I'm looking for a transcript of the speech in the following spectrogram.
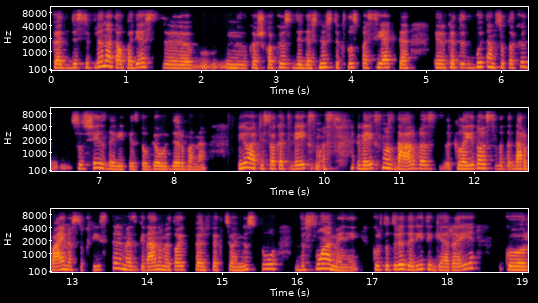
kad disciplina tau padės e, kažkokius didesnius tikslus pasiekti ir kad būtent su tokiu su šiais dalykais daugiau dirbame. Jo tiesiog kad veiksmas veiksmas darbas klaidos dar baimė suklysti mes gyvename toj perfekcionistų visuomenėj kur tu turi daryti gerai kur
